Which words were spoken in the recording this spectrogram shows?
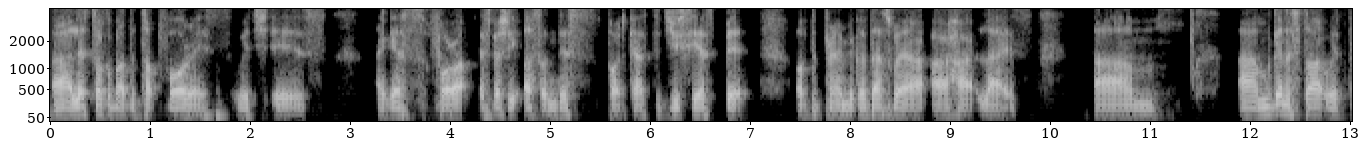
uh, let's talk about the top four race, which is. I guess for especially us on this podcast, the juiciest bit of the Prem because that's where our, our heart lies. Um, I'm going to start with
